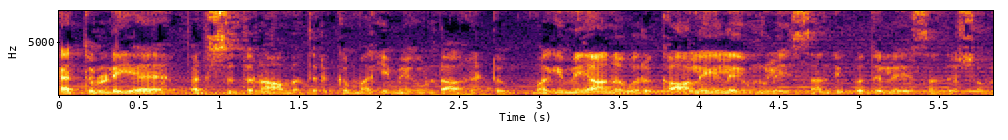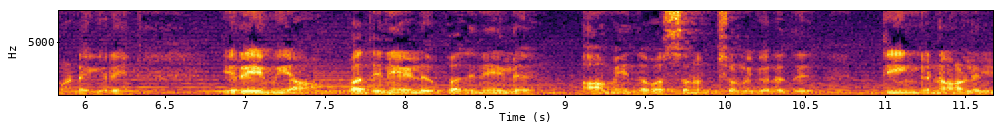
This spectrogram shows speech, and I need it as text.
கத்தருடைய பரிசுத்த நாமத்திற்கு மகிமை உண்டாகட்டும். மகிமையான ஒரு காலையிலே உங்களை சந்திப்பதிலே சந்தோஷம் அடைகிறேன். இறைமையா பதினேழு பதினேழு ஆமை இந்த வசனம் சொல்கிறது தீங்கு நாளில்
